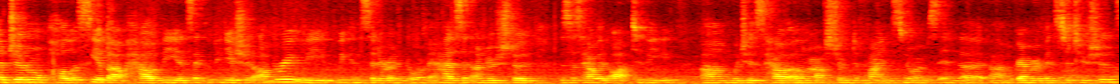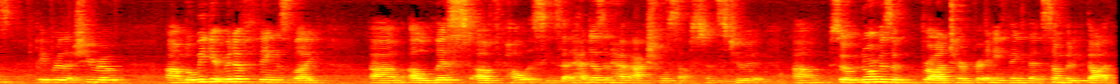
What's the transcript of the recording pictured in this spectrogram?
a general policy about how the encyclopedia should operate, we, we consider a norm. It has an understood this is how it ought to be, um, which is how Elinor Ostrom defines norms in the um, Grammar of Institutions paper that she wrote. Um, but we get rid of things like um, a list of policies that ha- doesn't have actual substance to it. So norm is a broad term for anything that somebody thought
